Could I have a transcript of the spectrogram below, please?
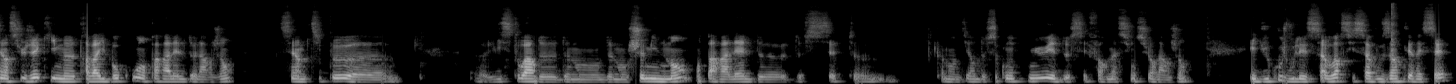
un sujet qui me travaille beaucoup en parallèle de l'argent. C'est un petit peu euh, l'histoire de, de mon, de mon cheminement en parallèle de, de cette, comment dire, de ce contenu et de ces formations sur l'argent. Et du coup, je voulais savoir si ça vous intéressait,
